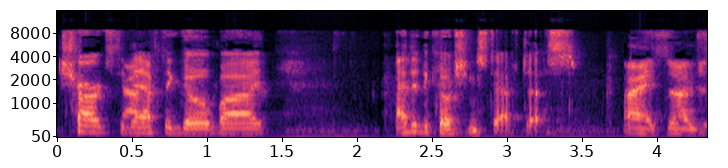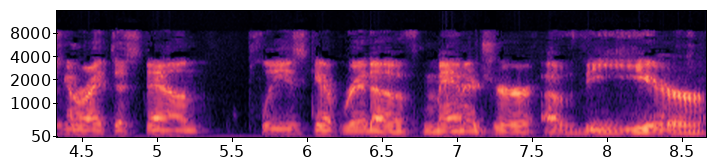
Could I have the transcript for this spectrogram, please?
charts that Got they it. have to go by. I think the coaching staff does. All right, so I'm just going to write this down. Please get rid of Manager of the Year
